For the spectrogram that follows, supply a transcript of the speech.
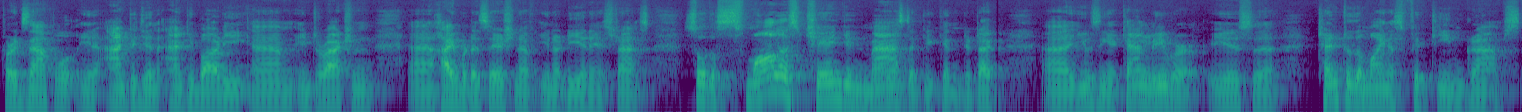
For example, you know, antigen antibody um, interaction, uh, hybridization of you know DNA strands. So the smallest change in mass that you can detect uh, using a cantilever is uh, 10 to the minus 15 grams.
